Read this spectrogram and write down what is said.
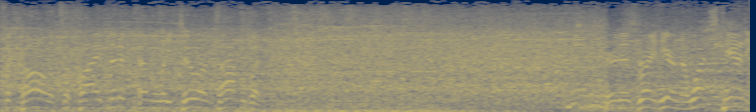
Enough, the call. It's a five-minute penalty, too, on top of it. Here it is right here. Now watch Tanny.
